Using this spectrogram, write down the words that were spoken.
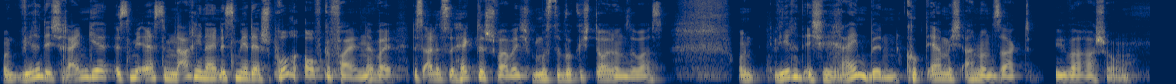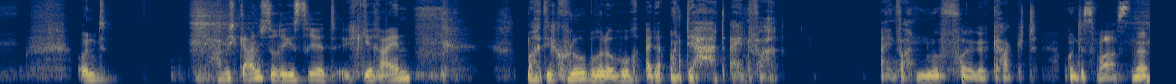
Und während ich reingehe, ist mir erst im Nachhinein ist mir der Spruch aufgefallen, ne, weil das alles so hektisch war, weil ich musste wirklich doll und sowas. Und während ich rein bin, guckt er mich an und sagt, Überraschung. Und habe ich gar nicht so registriert. Ich gehe rein, mach die Klobrille hoch, Alter, und der hat einfach, einfach nur voll gekackt. Und das war's, ne?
